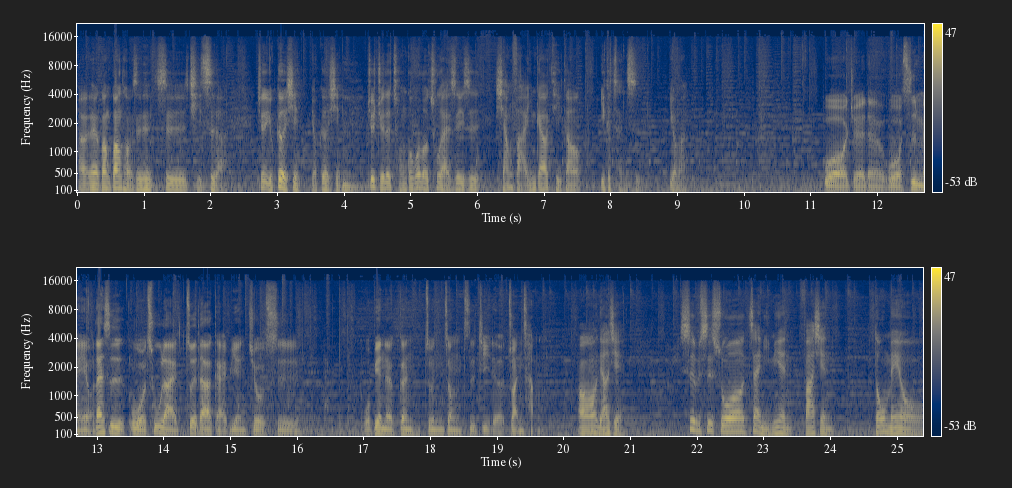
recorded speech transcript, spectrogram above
呃，那光光头是是其次啊。就有个性，有个性，嗯，就觉得从 GoGo 出来这一次想法应该要提高一个层次，有吗？我觉得我是没有，但是我出来最大的改变就是我变得更尊重自己的专长。哦，了解，是不是说在里面发现都没有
